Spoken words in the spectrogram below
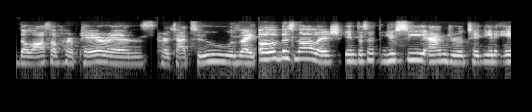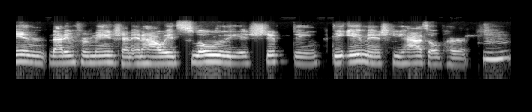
the loss of her parents, her tattoos, like all of this knowledge. Entonces you see Andrew taking in that information and how it slowly is shifting the image he has of her. Mhm.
